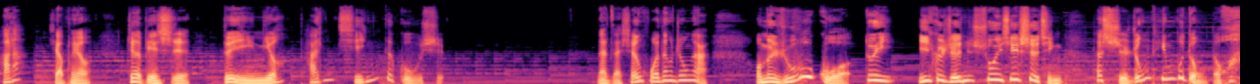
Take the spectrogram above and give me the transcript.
好了。小朋友，这便是对牛弹琴的故事。那在生活当中啊，我们如果对一个人说一些事情，他始终听不懂的话，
